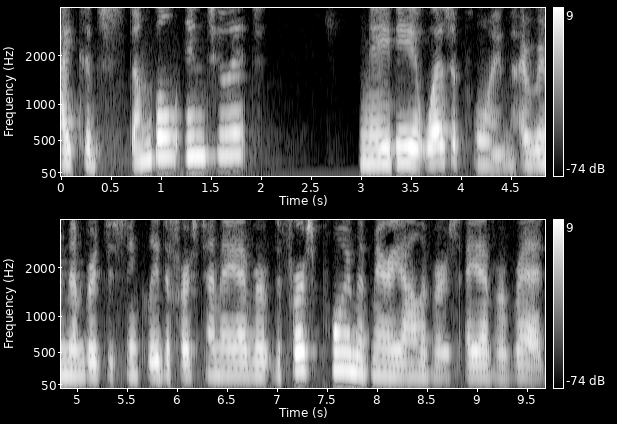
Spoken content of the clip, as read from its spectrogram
I could stumble into it. Maybe it was a poem. I remember distinctly the first time I ever, the first poem of Mary Oliver's I ever read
